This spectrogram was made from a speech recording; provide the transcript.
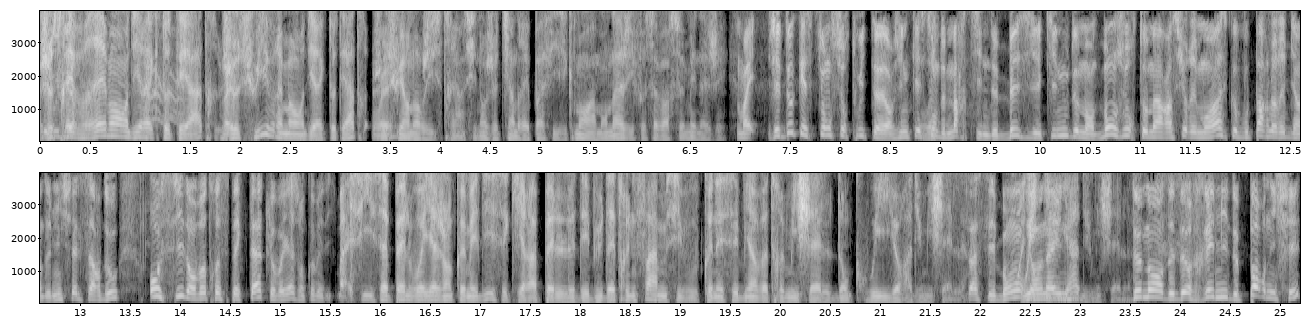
je, serai dire. vraiment en direct au théâtre. Ouais. Je suis vraiment en direct au théâtre. Je suis en enregistré. hein. Sinon, je tiendrai pas physiquement à mon âge. Il faut savoir se ménager. Ouais. J'ai deux questions sur Twitter. J'ai une question Oui. de Martine de Béziers qui nous demande Bonjour Thomas, rassurez-moi, est-ce que vous parlerez bien de Michel Sardou aussi dans votre spectacle Voyage en comédie? Bah, s'il s'appelle Voyage en comédie, c'est qu'il rappelle le début d'être une femme. Si vous connaissez bien votre Michel, donc oui, il y aura du Michel. Ça c'est bon. oui, et on a il une y a du Michel. demande de Rémi de Pornichet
